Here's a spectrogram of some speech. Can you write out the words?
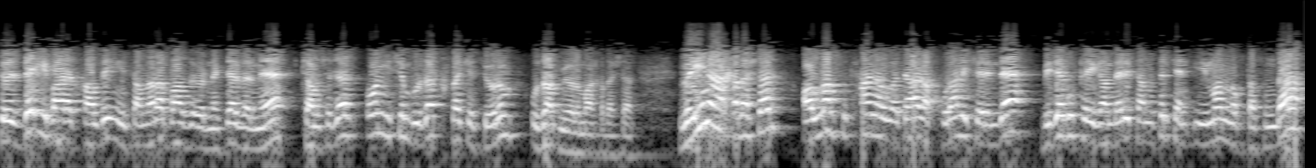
sözde ibaret kaldığı insanlara bazı örnekler vermeye çalışacağız. Onun için burada kısa kesiyorum, uzatmıyorum arkadaşlar. Ve yine arkadaşlar Allah subhanehu ve teala Kur'an-ı Kerim'de bize bu peygamberi tanıtırken iman noktasında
